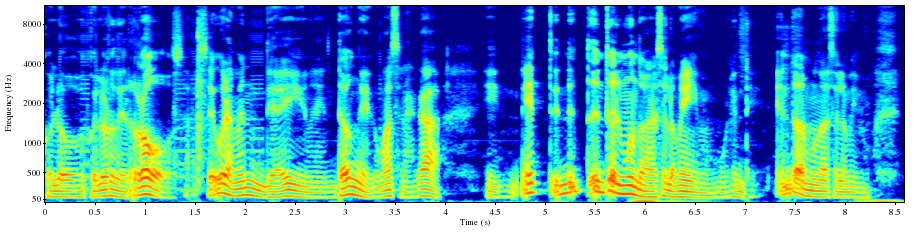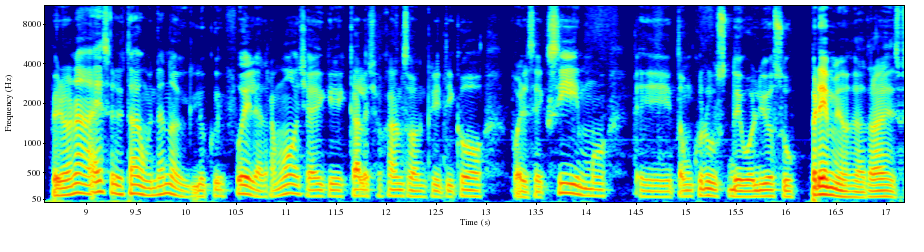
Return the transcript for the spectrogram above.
color, color de rosa, seguramente hay un entongue como hacen acá. En, todo el mundo hacer lo mismo, gente. En todo el mundo hacer lo mismo. Pero nada, eso lo estaba comentando, lo que fue la tramoya, de que Scarlett Johansson criticó por el sexismo, eh, Tom Cruise devolvió sus premios a través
